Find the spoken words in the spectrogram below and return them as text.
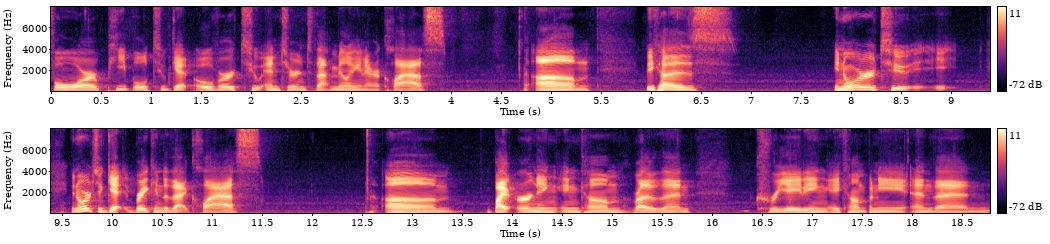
for people to get over to enter into that millionaire class. Um, because in order to in order to get break into that class, um, by earning income rather than creating a company and then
